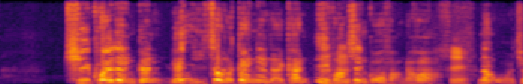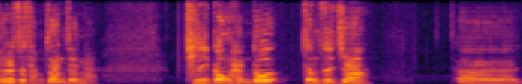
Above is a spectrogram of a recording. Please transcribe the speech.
区块链跟元宇宙的概念来看预防性国防的话，是，那我觉得这场战争呢，提供很多政治家、呃，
